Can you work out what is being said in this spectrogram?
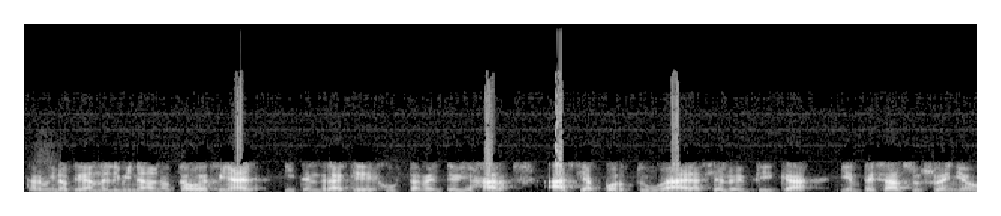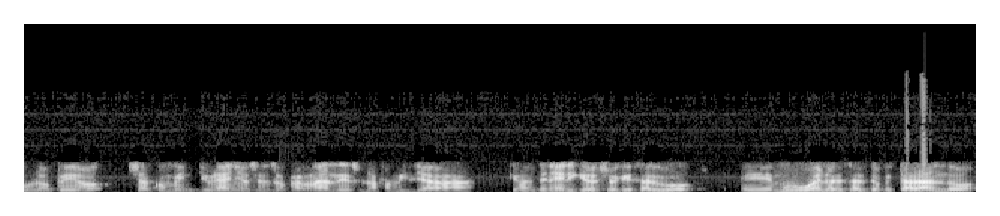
Terminó quedando eliminado en octavo de final y tendrá que justamente viajar hacia Portugal, hacia el Benfica y empezar su sueño europeo ya con 21 años. Enzo Fernández, una familia que mantener y creo yo que es algo eh, muy bueno el salto que está dando,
